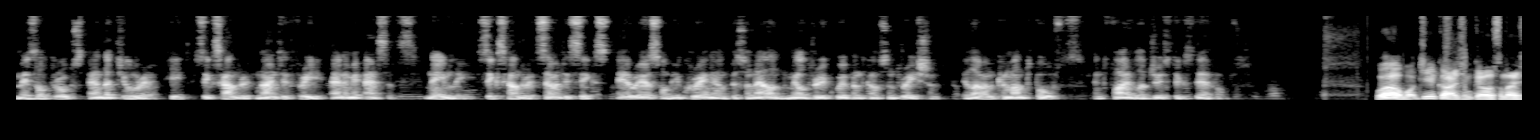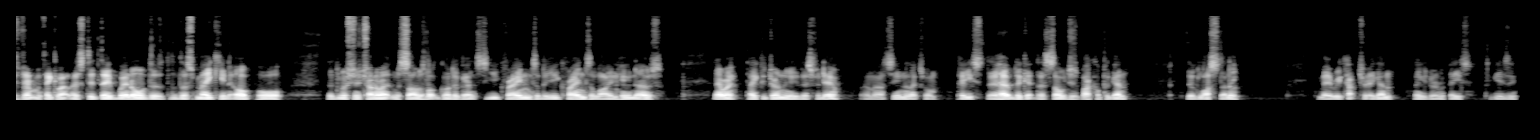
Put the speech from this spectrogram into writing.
Missile troops and artillery hit 693 enemy assets, namely 676 areas of Ukrainian personnel and military equipment concentration, 11 command posts, and 5 logistics depots. Well, what do you guys and girls and ladies and gentlemen think about this? Did they win, or did they just making it up, or the Russians trying to make themselves look good against the Ukrainians, or the Ukrainians lying? Who knows? Anyway, thank you for joining me in this video, and I'll see you in the next one. Peace. They hope to get their soldiers back up again, if they've lost any may recapture it again. Thank you very much. Peace. Take it easy.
